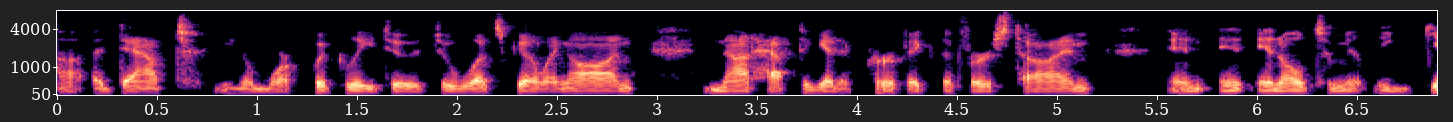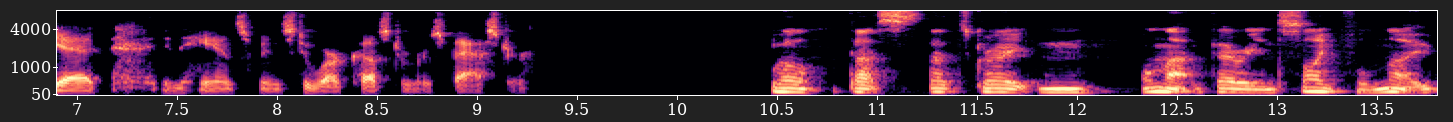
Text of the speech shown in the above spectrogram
uh, adapt, you know, more quickly to, to what's going on, not have to get it perfect the first time, and, and ultimately get enhancements to our customers faster. Well, that's that's great. And on that very insightful note,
